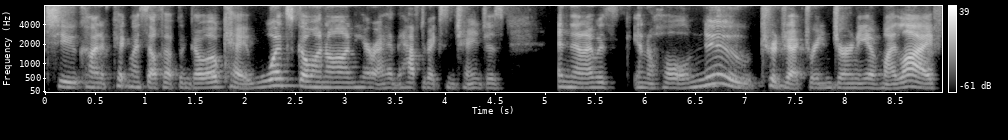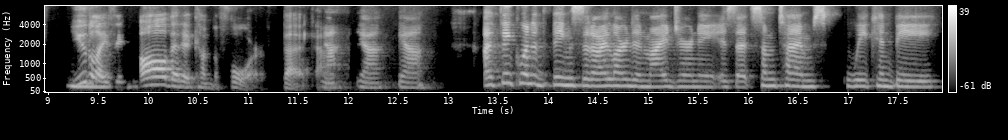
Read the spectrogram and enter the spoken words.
to kind of pick myself up and go, okay, what's going on here? I had to have to make some changes. And then I was in a whole new trajectory and journey of my life, mm-hmm. utilizing all that had come before. But um, yeah, yeah, yeah. I think one of the things that I learned in my journey is that sometimes we can be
